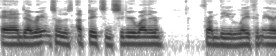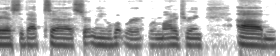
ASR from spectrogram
and uh, some of those updates in severe weather from the Latham area. So that's uh, certainly what we're we're monitoring. Um,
